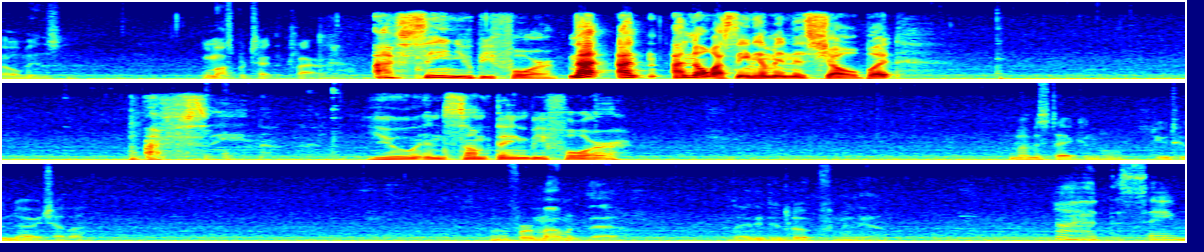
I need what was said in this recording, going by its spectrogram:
By all means. We must protect the claret. I've seen you before. Not I I know I've seen him in this show, but I've seen you in something before. Am I mistaken, or do you two know each other? Well, for a moment there, the lady did look familiar. I had the same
